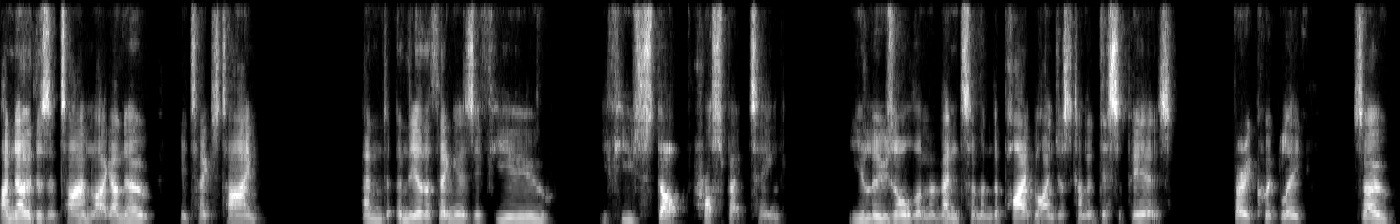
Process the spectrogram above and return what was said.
I know there's a time lag. I know it takes time, and and the other thing is if you if you stop prospecting, you lose all the momentum, and the pipeline just kind of disappears very quickly. So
